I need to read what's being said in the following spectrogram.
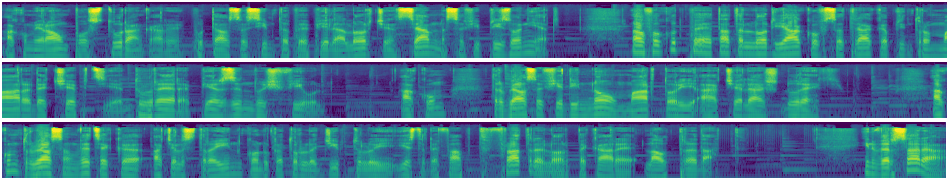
Acum erau în postura în care puteau să simtă pe pielea lor ce înseamnă să fii prizonier. L-au făcut pe tatăl lor Iacov să treacă printr-o mare decepție, durere, pierzându-și fiul. Acum trebuiau să fie din nou martorii aceleași dureri. Acum trebuiau să învețe că acel străin, conducătorul Egiptului, este de fapt fratele lor pe care l-au trădat. Inversarea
